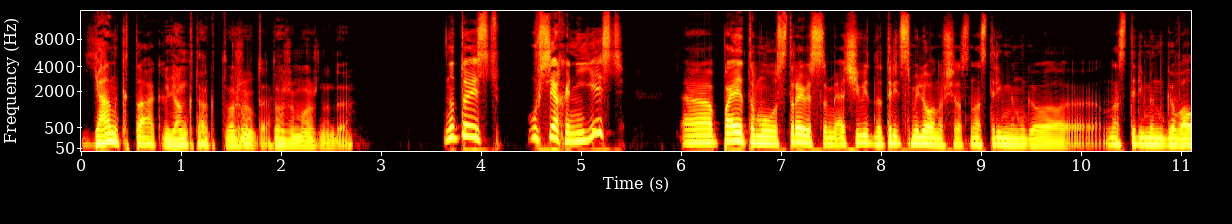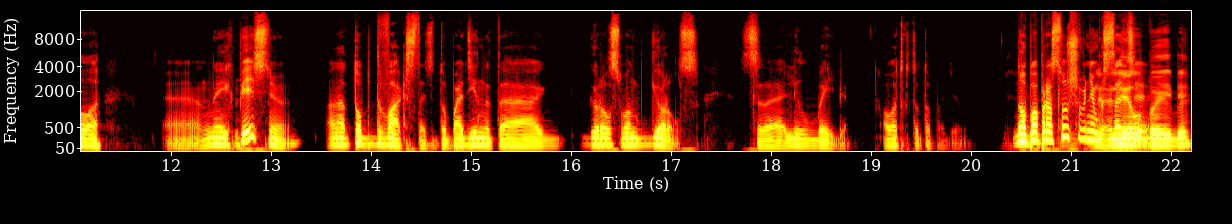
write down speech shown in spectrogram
Янг Так. Ну, Янг так тоже, Круто. тоже можно, да. Ну, то есть, у всех они есть, э, поэтому с Трэвисом, очевидно, 30 миллионов сейчас на стриминговало, на стриминговало э, на их песню. Она топ-2, кстати. Топ-1 — это Girls Want Girls с э, Lil Baby. Вот кто топ-1. Но по прослушиваниям, кстати... Lil Baby.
